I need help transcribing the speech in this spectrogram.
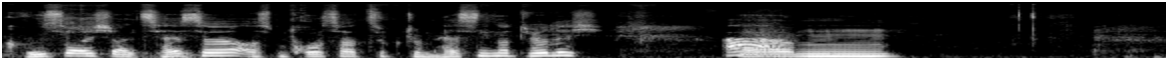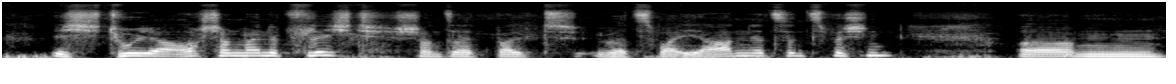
grüße euch als Hesse aus dem Großherzogtum Hessen natürlich. Ah. Ähm, ich tue ja auch schon meine Pflicht, schon seit bald über zwei Jahren jetzt inzwischen, ähm,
